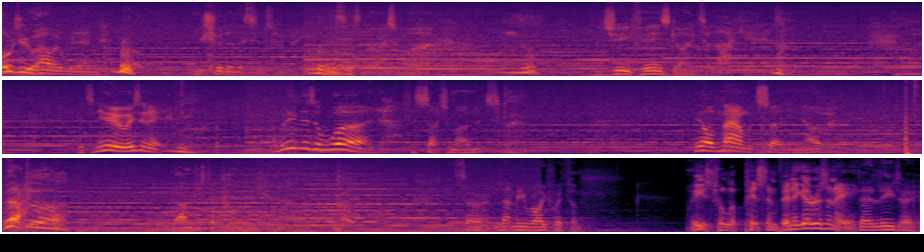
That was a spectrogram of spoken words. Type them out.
told you how it would end. You should have listened to me. This is nice work. The chief is going to like it. It's new, isn't it? I believe there's a word for such moments. The old man would certainly know. But I'm just a common killer. Sir, let me ride with them. He's full of piss and vinegar, isn't he? Their leader,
